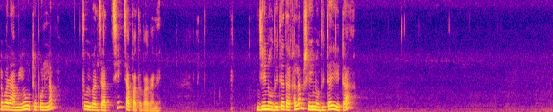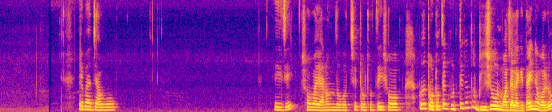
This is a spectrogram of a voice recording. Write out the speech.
এবার আমিও উঠে পড়লাম। তো এবার যাচ্ছি চাপাতা বাগানে। যে নদীটা দেখালাম, সেই নদীটাই এটা। এবার যাব। এই যে সবাই আনন্দ করছে টোটোতেই, সব কিন্তু টোটোতে ঘুরতে কিন্তু ভীষণ মজা লাগে, তাই না বলো?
